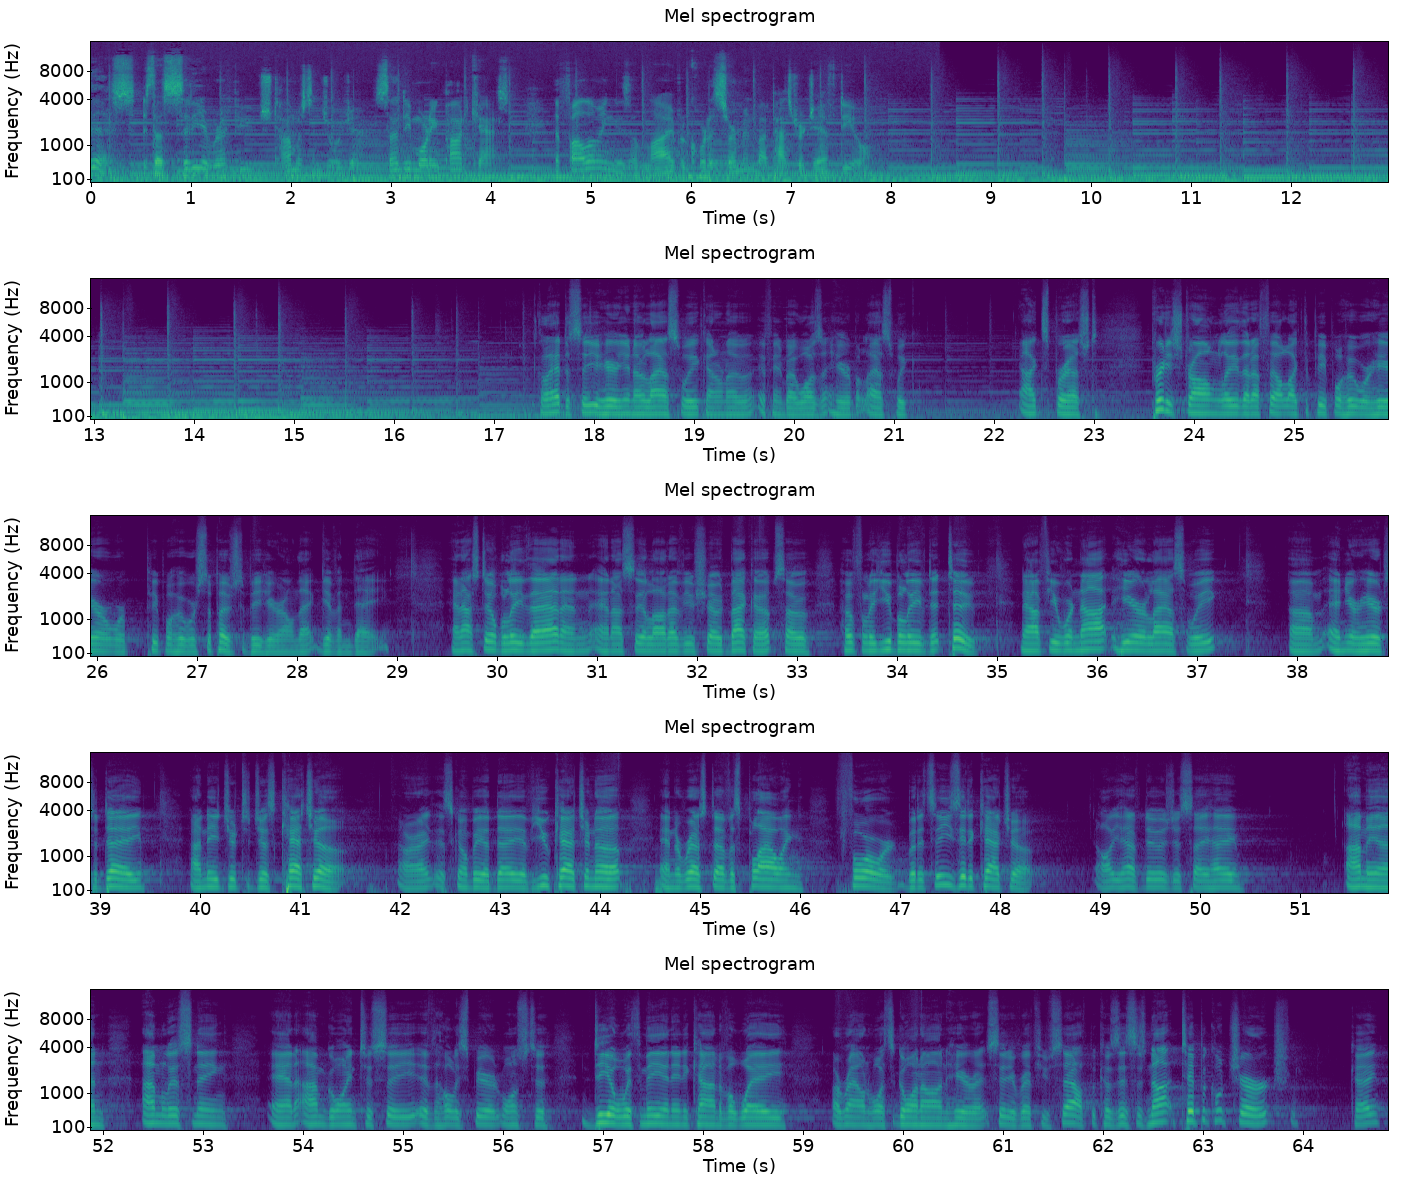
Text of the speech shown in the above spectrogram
This is the City of Refuge, Thomaston, Georgia, Sunday morning podcast. The following is a live recorded sermon by Pastor Jeff Deal. Glad to see you here. You know, last week, I don't know if anybody wasn't here, but last week I expressed pretty strongly that I felt like the people who were here were people who were supposed to be here on that given day. And I still believe that, and, and I see a lot of you showed back up, so hopefully you believed it too. Now, if you were not here last week um, and you're here today, I need you to just catch up. All right? It's going to be a day of you catching up and the rest of us plowing forward. But it's easy to catch up. All you have to do is just say, hey, I'm in, I'm listening, and I'm going to see if the Holy Spirit wants to deal with me in any kind of a way around what's going on here at City of Refuge South because this is not typical church, okay?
